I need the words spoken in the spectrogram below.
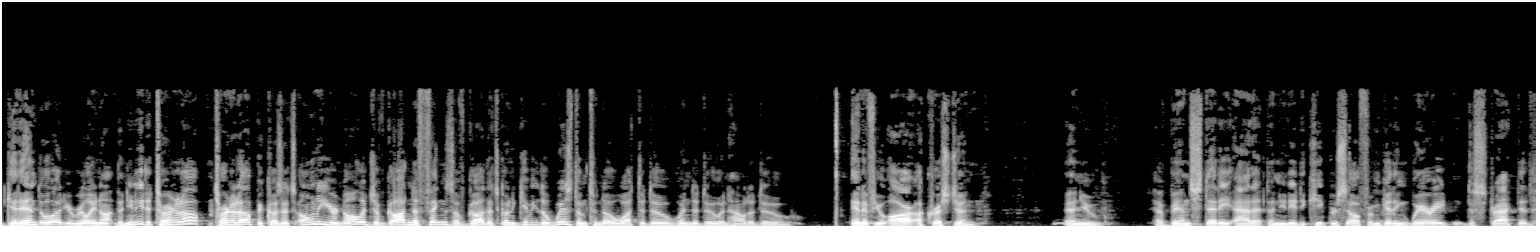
get into it, you're really not, then you need to turn it up. Turn it up because it's only your knowledge of God and the things of God that's going to give you the wisdom to know what to do, when to do, and how to do. And if you are a Christian and you have been steady at it, then you need to keep yourself from getting wearied, distracted,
